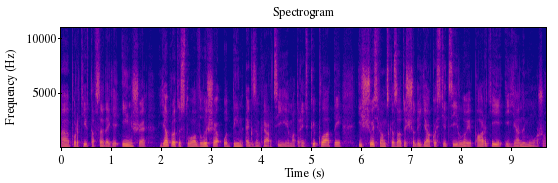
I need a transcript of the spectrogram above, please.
е, портів та все таке інше. Я протестував лише один екземпляр цієї материнської плати, і щось вам сказати щодо якості цілої партії я не можу.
